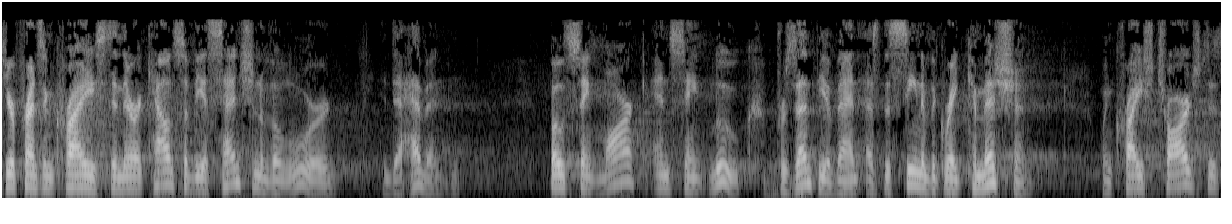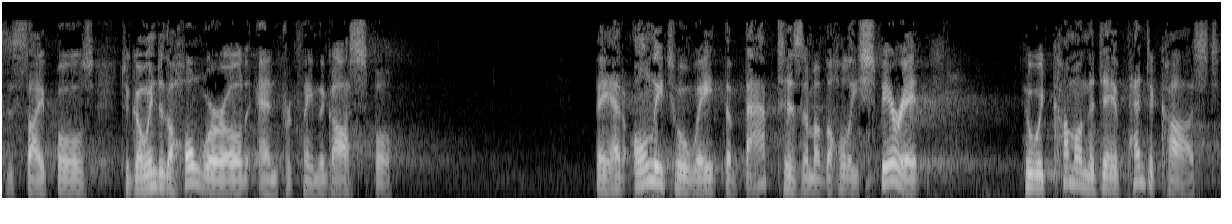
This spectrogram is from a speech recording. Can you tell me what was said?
Dear friends in Christ, in their accounts of the ascension of the Lord into heaven, both St. Mark and St. Luke present the event as the scene of the Great Commission, when Christ charged his disciples to go into the whole world and proclaim the gospel. They had only to await the baptism of the Holy Spirit, who would come on the day of Pentecost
